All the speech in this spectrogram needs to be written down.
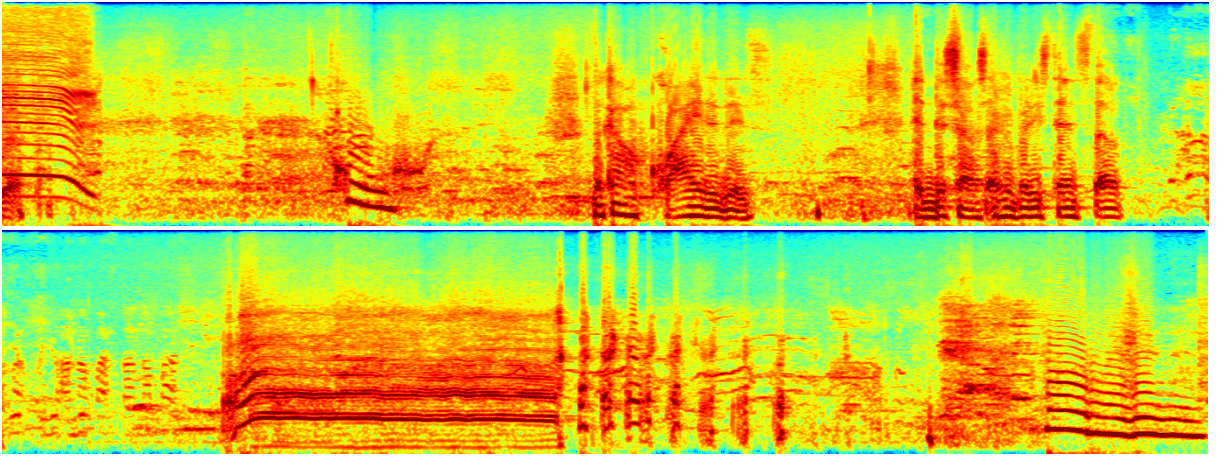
awesome. Look how quiet it is. In this house, everybody's tensed up. oh my goodness.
